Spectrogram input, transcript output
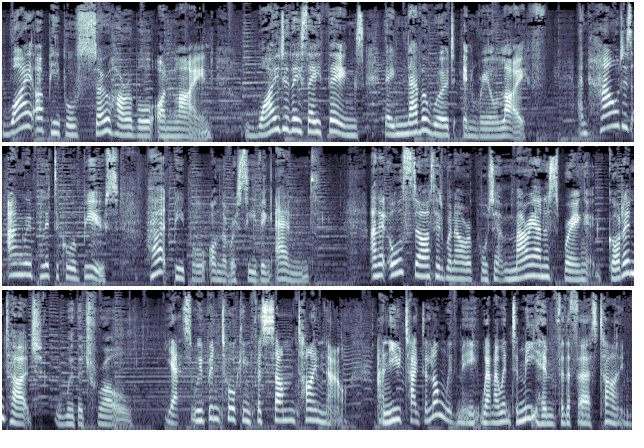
why are people so horrible online? Why do they say things they never would in real life? And how does angry political abuse hurt people on the receiving end? And it all started when our reporter Marianna Spring got in touch with a troll. Yes, we've been talking for some time now, and you tagged along with me when I went to meet him for the first time.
